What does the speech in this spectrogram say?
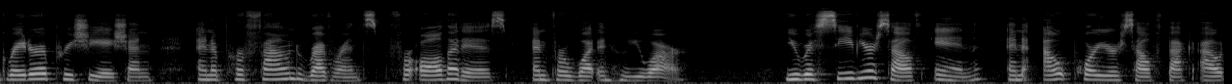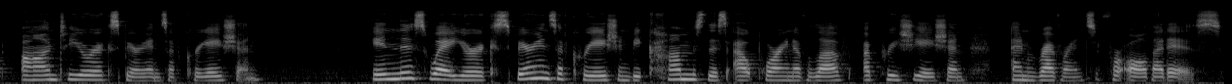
greater appreciation, and a profound reverence for all that is and for what and who you are. You receive yourself in and outpour yourself back out onto your experience of creation. In this way, your experience of creation becomes this outpouring of love, appreciation, and reverence for all that is.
